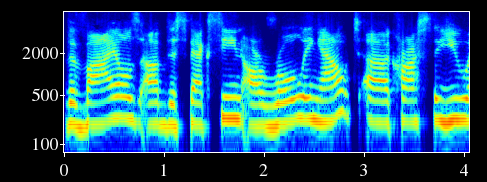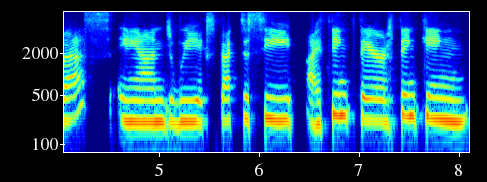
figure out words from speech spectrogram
the vials of this vaccine are rolling out uh, across the US, and we expect to see, I think they're thinking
